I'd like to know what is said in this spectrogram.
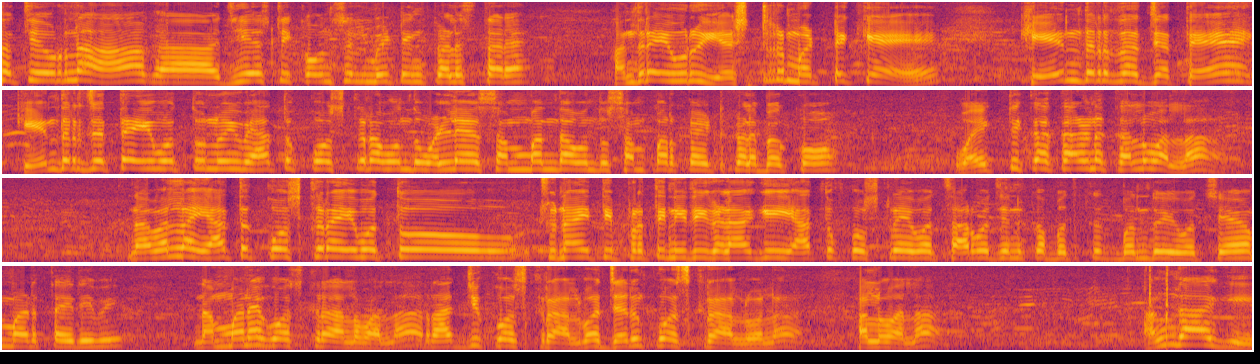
ಸಚಿವರನ್ನ G S T council meeting ಕಳಿಸ್ತಾರೆ. ಅಂದರೆ ಇವರು ಎಷ್ಟರ ಮಟ್ಟಕ್ಕೆ ಕೇಂದ್ರದ ಜೊತೆ ಕೇಂದ್ರ ಜೊತೆ ಇವತ್ತು ನೀವು ಯಾತಕ್ಕೋಸ್ಕರ ಒಂದು ಒಳ್ಳೆಯ ಸಂಬಂಧ, ಒಂದು ಸಂಪರ್ಕ ಇಟ್ಕೊಳ್ಬೇಕು? ವೈಯಕ್ತಿಕ ಕಾರಣಕ್ಕಲ್ವಲ್ಲ ನಾವೆಲ್ಲ ಯಾತಕ್ಕೋಸ್ಕರ ಇವತ್ತು ಚುನಾಯಿತಿ ಪ್ರತಿನಿಧಿಗಳಾಗಿ ಯಾತಕ್ಕೋಸ್ಕರ ಇವತ್ತು ಸಾರ್ವಜನಿಕ ಬದುಕಕ್ಕೆ ಬಂದು ಇವತ್ತು ಸೇವೆ ಮಾಡ್ತಾ ಇದ್ದೀವಿ? ನಮ್ಮನೆಗೋಸ್ಕರ ಅಲ್ವಲ್ಲ? ರಾಜ್ಯಕ್ಕೋಸ್ಕರ ಅಲ್ವಾ? ಜನಕ್ಕೋಸ್ಕರ ಅಲ್ವಲ್ಲ? ಅಲ್ವಲ್ಲ? ಹಂಗಾಗಿ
